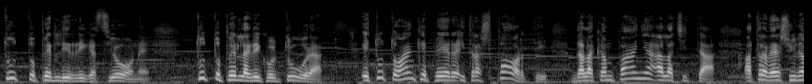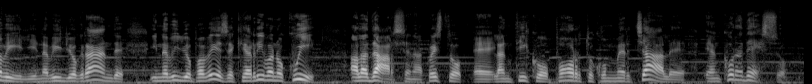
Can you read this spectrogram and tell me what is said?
tutto per l'irrigazione, tutto per l'agricoltura e tutto anche per i trasporti dalla campagna alla città attraverso i navigli, il naviglio grande, il naviglio pavese che arrivano qui alla Darsena, questo è l'antico porto commerciale e ancora adesso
